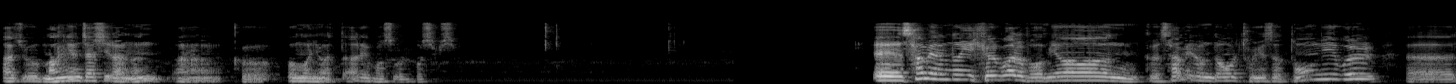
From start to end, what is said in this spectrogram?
아주 망연자실하는 어, 그 어머니와 딸의 모습을 보십시오. 3.1운동의 결과를 보면 그 3.1운동을 통해서 독립을 어,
